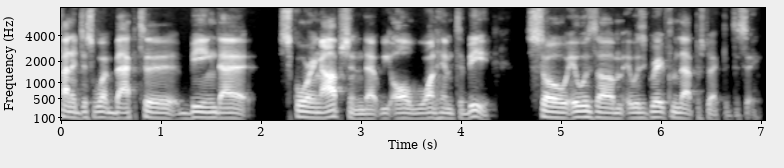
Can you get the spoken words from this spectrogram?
kind of just went back to being that scoring option that we all want him to be. So it was um it was great from that perspective to see.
